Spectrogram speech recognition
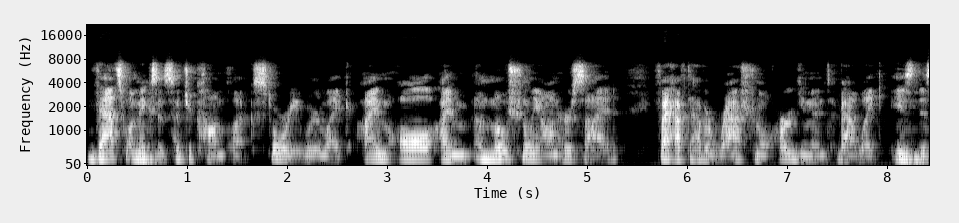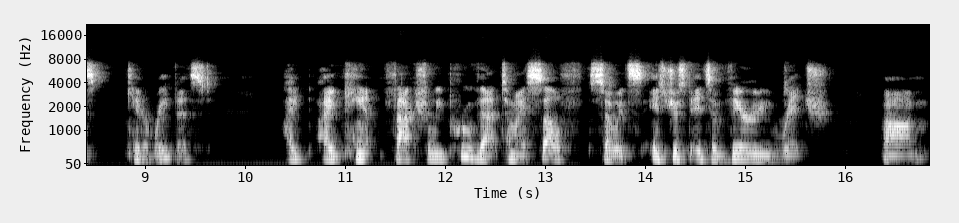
That's what makes hmm. it such a complex story where like I'm all I'm emotionally on her side. If I have to have a rational argument about like is hmm. this kid a rapist? I I can't factually prove that to myself, so it's it's just it's a very rich um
